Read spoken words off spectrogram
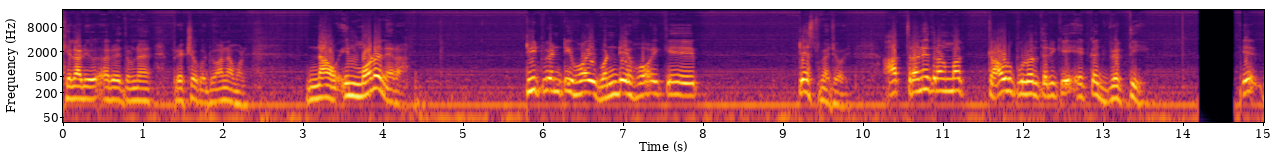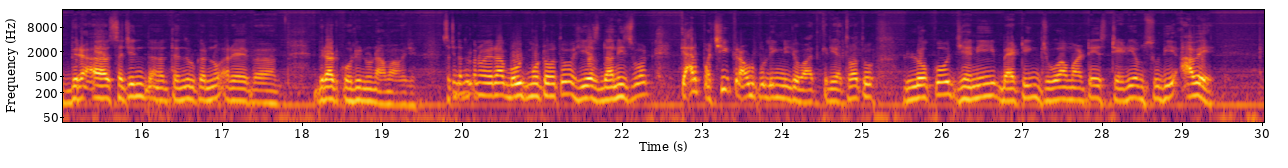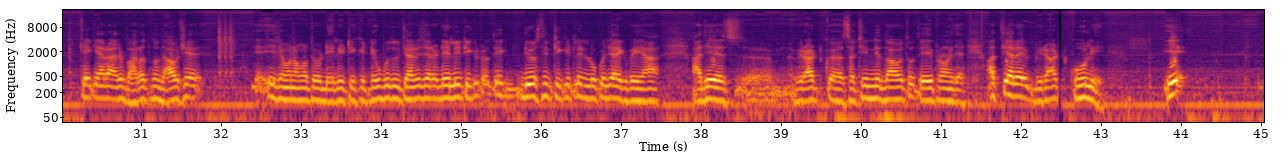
ખેલાડીઓ, અરે તમને પ્રેક્ષકો જોવા ના મળે. Now in modern era T twenty હોય વન ડે હોય કે ટેસ્ટ મેચ હોય, આ ત્રણે ત્રણમાં ક્રાઉડ પુલર તરીકે એક જ વ્યક્તિ એ સચિન તેંડુલકરનું અરે વિરાટ કોહલીનું નામ આવે છે. સચિન તેંડુલકરનો એરા બહુ જ મોટો હતો. He has done his work ત્યાર પછી ક્રાઉડ પુલિંગની જો વાત કરીએ અથવા તો લોકો જેની બેટિંગ જોવા માટે સ્ટેડિયમ સુધી આવે કે ક્યારે આજે ભારતનો દાવ છે, એ જમાનામાં તો ડેલી ટિકિટ ને એવું બધું જ્યારે જ્યારે ડેલી ટિકિટ હોય તો એક દિવસની ટિકિટ લઈને લોકો જાય કે ભાઈ, હા, આજે વિરાટ સચિનને દાવ હતો તો એ પ્રમાણે જાય. અત્યારે વિરાટ કોહલી એ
